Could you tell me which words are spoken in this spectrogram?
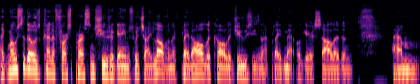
Like most of those kind of first-person shooter games, which I love, and I've played all the Call of Duties, and I played Metal Gear Solid, and um,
